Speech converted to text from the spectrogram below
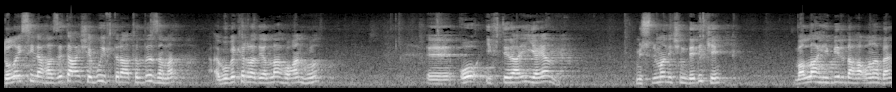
Dolayısıyla Hazreti Ayşe bu iftira atıldığı zaman Ebu Bekir radıyallahu anhu e, o iftirayı yayan Müslüman için dedi ki vallahi bir daha ona ben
